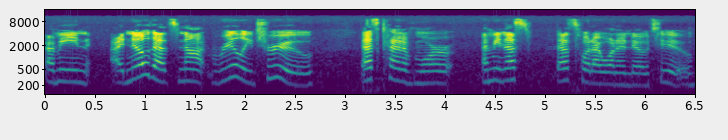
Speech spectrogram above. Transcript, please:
i mean i know that's not really true that's kind of more i mean that's that's what i want to know too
